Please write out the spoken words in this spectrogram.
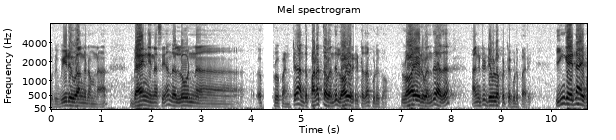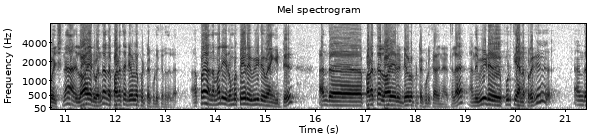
ஒரு வீடு வாங்கினோம்னா பேங்க் என்ன செய்யும்? அந்த லோன் அப்ரூவ் பண்ணிட்டு அந்த பணத்தை வந்து லாயர்கிட்ட தான் கொடுக்கும். லாயர் வந்து அதை அங்கிட்டு டெவலப்பர்கிட்ட கொடுப்பாரு. இங்கே என்ன ஆகி போயிடுச்சுன்னா லாயர் வந்து அந்த பணத்தை டெவலப்பர்கிட்ட கொடுக்கறதில்ல. அப்போ அந்த மாதிரி ரொம்ப பேர் வீடு வாங்கிட்டு அந்த பணத்தை லாயர் டெவலப்பர்கிட்ட கொடுக்காத நேரத்தில் அந்த வீடு பூர்த்தியான பிறகு அந்த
